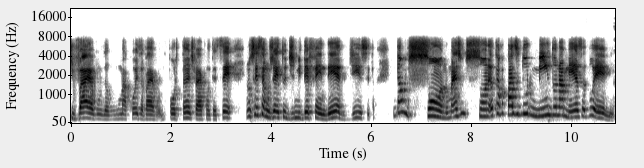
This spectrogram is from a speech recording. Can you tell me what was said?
que vai alguma coisa vai importante vai acontecer. Não sei se é um jeito de me defender disso. Me dá um sono, mais um sono. Eu estava quase dormindo na mesa do M.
